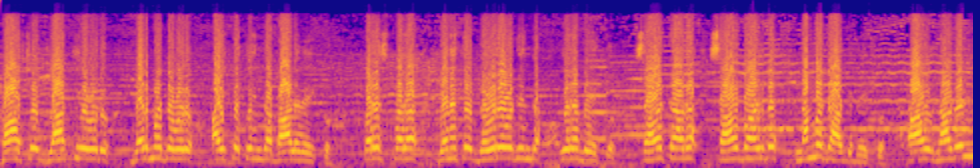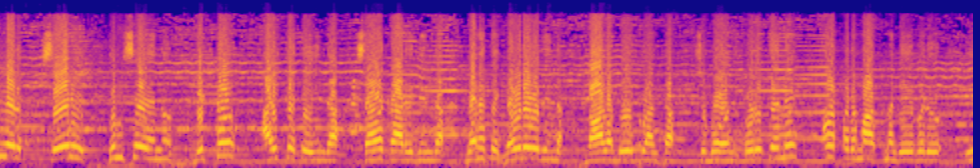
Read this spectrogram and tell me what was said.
ಭಾಷೆ, ಜಾತಿಯವರು, ಧರ್ಮದವರು ಐಕ್ಯತೆಯಿಂದ ಬಾಳಬೇಕು. ಪರಸ್ಪರ ಜನತೆ ಗೌರವದಿಂದ ಇರಬೇಕು. ಸಹಕಾರ, ಸಹಬಾಳ್ವೆ ನಮ್ಮದಾಗಬೇಕು. ನಾವೆಲ್ಲರೂ ಸೇರಿ ಹಿಂಸೆಯನ್ನು ಬಿಟ್ಟು ಐಕ್ಯತೆಯಿಂದ, ಸಹಕಾರದಿಂದ ಜನತೆ ಗೌರವದಿಂದ ಬಾಳಬೇಕು ಅಂತ ಶುಭವನ್ನು ಕೋರುತ್ತೇನೆ. ಆ ಪರಮಾತ್ಮ ದೇವರು ಈ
